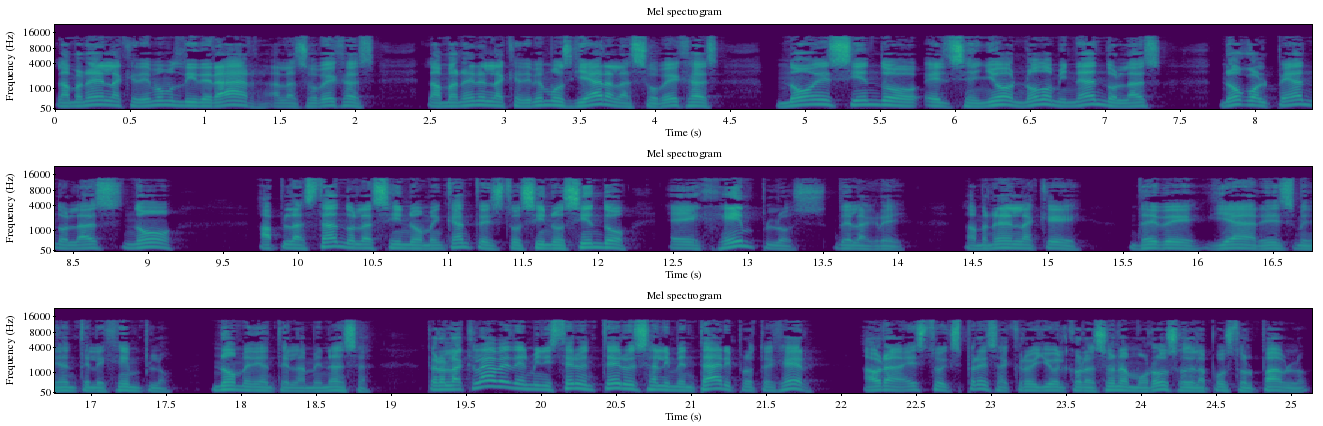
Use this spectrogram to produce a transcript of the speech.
La manera en la que debemos liderar a las ovejas, la manera en la que debemos guiar a las ovejas, no es siendo el Señor, no dominándolas, no golpeándolas, no aplastándolas, sino, me encanta esto, sino siendo ejemplos de la grey. La manera en la que debe guiar es mediante el ejemplo, no mediante la amenaza. Pero la clave del ministerio entero es alimentar y proteger. Ahora, esto expresa, creo yo, el corazón amoroso del apóstol Pablo.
